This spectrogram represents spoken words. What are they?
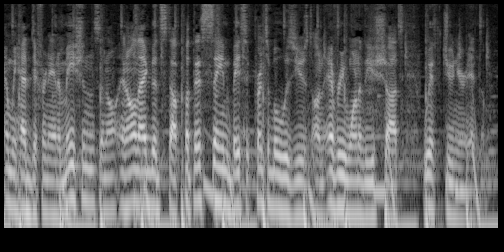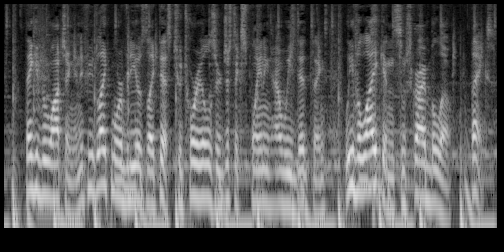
and we had different animations and all, and all that good stuff, but this same basic principle was used on every one of these shots with Junior in them. Thank you for watching, and if you'd like more videos like this, tutorials or just explaining how we did things, leave a like and subscribe below. Thanks.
